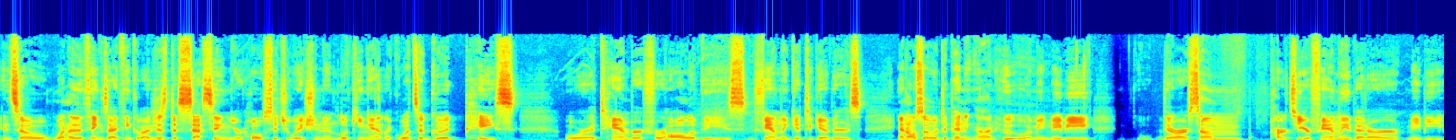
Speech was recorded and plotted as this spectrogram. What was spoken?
And so, one of the things I think about is just assessing your whole situation and looking at like what's a good pace or a timbre for all of these family get togethers. And also, depending on who, I mean, maybe there are some parts of your family that are maybe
